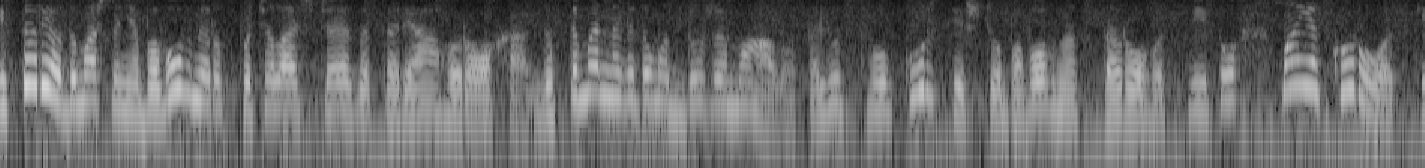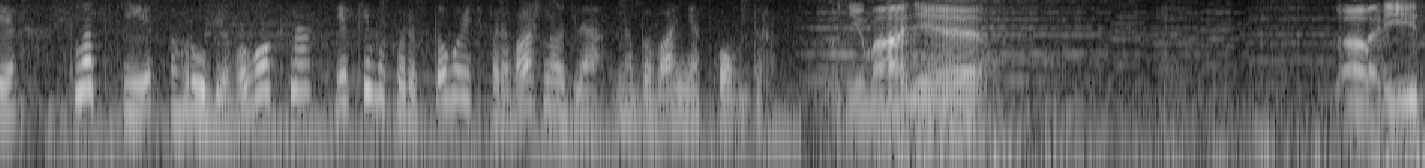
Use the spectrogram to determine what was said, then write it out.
Історія одомашнення бавовни розпочала ще за царя Гороха. Достеменно відомо дуже мало, та людство в курсі, що бавовна старого світу має короткі, слабкі, грубі волокна, які використовують переважно для набивання ковдр. Внимание! Говорит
